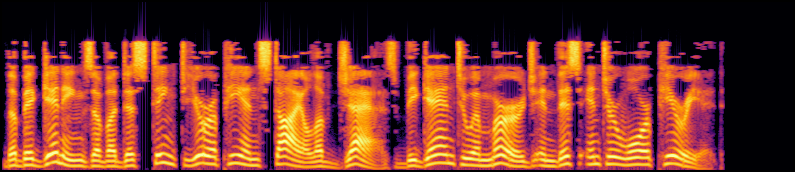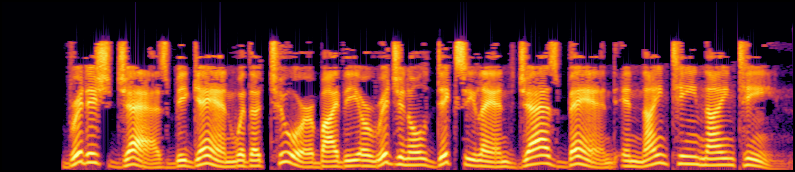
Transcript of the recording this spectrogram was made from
The beginnings of a distinct European style of jazz began to emerge in this interwar period. British jazz began with a tour by the original Dixieland Jazz Band in 1919.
